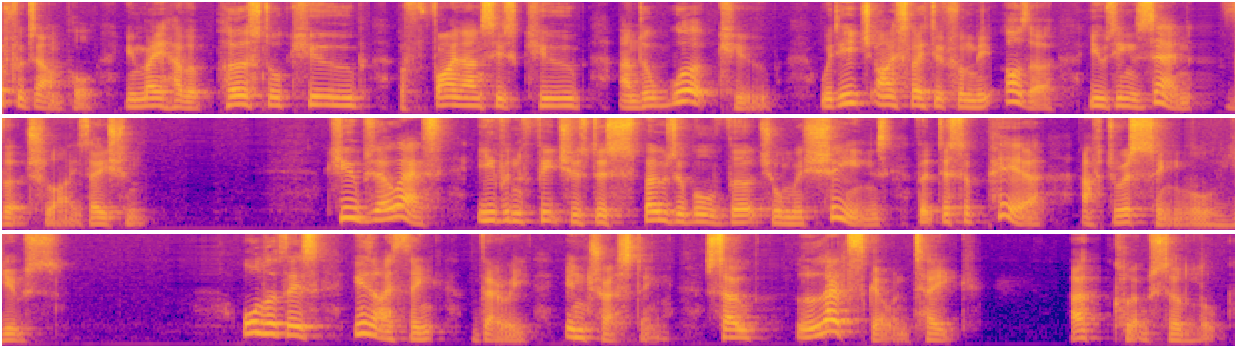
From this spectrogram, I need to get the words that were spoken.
for example, you may have a personal cube, a finances cube, and a work cube, with each isolated from the other using Xen virtualization. Qubes OS even features disposable virtual machines that disappear after a single use. All of this is, I think, very interesting. So let's go and take a closer look.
